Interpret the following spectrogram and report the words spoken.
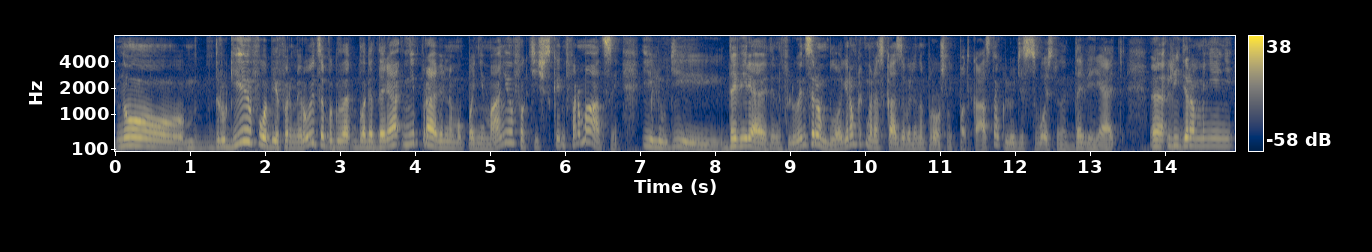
Но другие фобии формируются благодаря неправильному пониманию фактической информации. И люди доверяют инфлюенсерам, блогерам, как мы рассказывали на прошлых подкастах. Люди свойственно доверять э, лидерам мнений.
